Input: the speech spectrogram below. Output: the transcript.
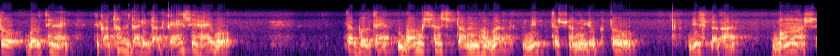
तो बोलते हैं, कि कथम तरी तब कैसे है वो? तब बोलते हैं वंश स्तंभवत नित्य संयुक्त जिस प्रकार बाँस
